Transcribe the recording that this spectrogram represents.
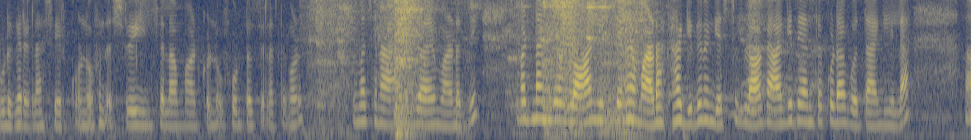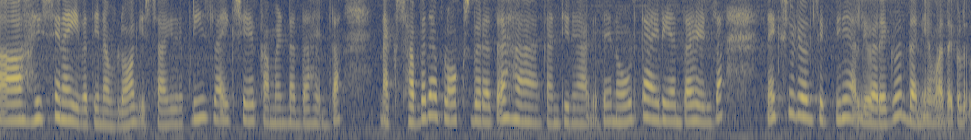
ಹುಡುಗರೆಲ್ಲ ಸೇರಿಕೊಂಡು, ಒಂದಷ್ಟು ರೀಲ್ಸ್ ಎಲ್ಲ ಮಾಡಿಕೊಂಡು ಫೋಟೋಸ್ ಎಲ್ಲ ತೊಗೊಂಡು ತುಂಬ ಚೆನ್ನಾಗಿ ಎಂಜಾಯ್ ಮಾಡಿದ್ವಿ. ಬಟ್ ನನಗೆ ವ್ಲಾಗ್ ಇಷ್ಟೇ ಮಾಡೋಕ್ಕಾಗಿದ್ದು. ನನಗೆ ಎಷ್ಟು ವ್ಲಾಗ್ ಆಗಿದೆ ಅಂತ ಕೂಡ ಗೊತ್ತಾಗಲಿಲ್ಲ. ಇಷ್ಟೇ ಇವತ್ತಿನ ವ್ಲಾಗ್ ಇಷ್ಟ ಆಗಿದೆ ಪ್ಲೀಸ್ ಲೈಕ್ ಶೇರ್ ಕಮೆಂಟ್ ಅಂತ ಹೇಳ್ತಾ. ನೆಕ್ಸ್ಟ್ ಹಬ್ಬದ ವ್ಲಾಗ್ಸ್ ಬರುತ್ತೆ. ಕಂಟಿನ್ಯೂ ಆಗುತ್ತೆ. ನೋಡ್ತಾ ಇರಿ ಅಂತ ಹೇಳ್ತಾ. ನೆಕ್ಸ್ಟ್ ವಿಡಿಯೋಲಿ ಸಿಗ್ತೀನಿ. ಅಲ್ಲಿವರೆಗೂ ಧನ್ಯವಾದಗಳು.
